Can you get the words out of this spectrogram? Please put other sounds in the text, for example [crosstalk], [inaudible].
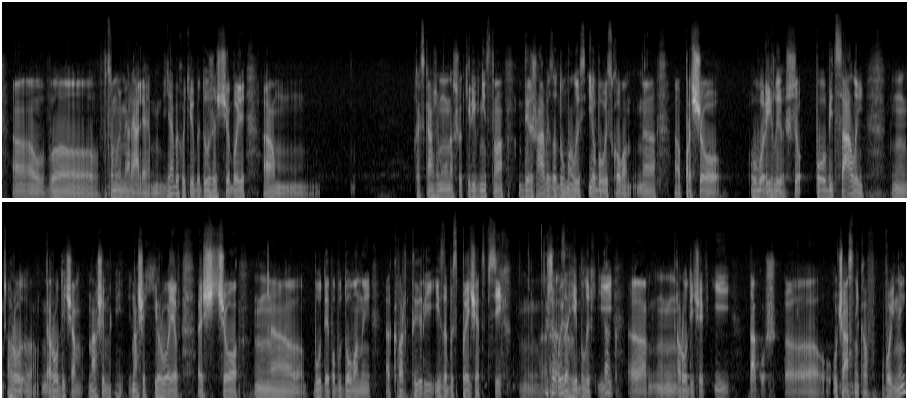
в, в цьому меморіалі. Я би хотів би дуже, щоб ем, так скажемо, наше керівництво держави задумались і обов'язково е, про що говорили, що пообіцяли родичам нашим, наших героїв, що е, буде побудовані квартири і забезпечать всіх Живих. загиблих і Так. е, родичів, і також учасників війни,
